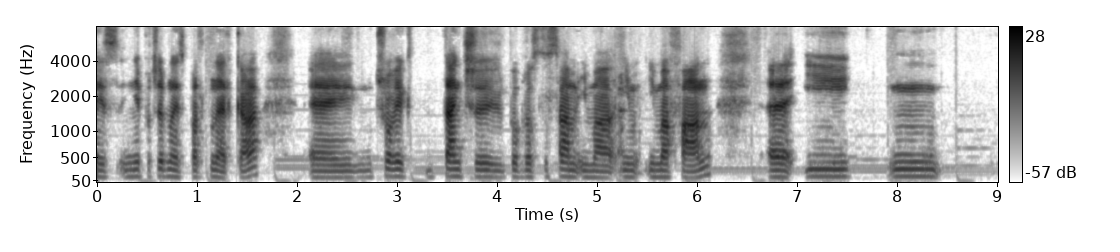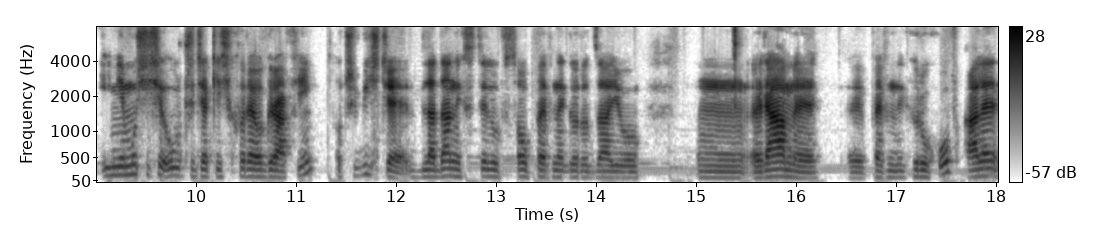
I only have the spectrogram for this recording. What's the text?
jest, niepotrzebna jest partnerka. E, człowiek tańczy po prostu sam i ma, i, i ma fan. E, I mm, i nie musi się uczyć jakiejś choreografii. Oczywiście dla danych stylów są pewnego rodzaju mm, ramy y, pewnych ruchów, ale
